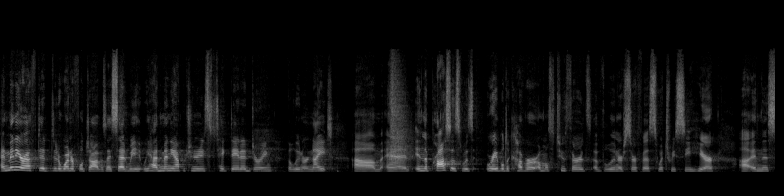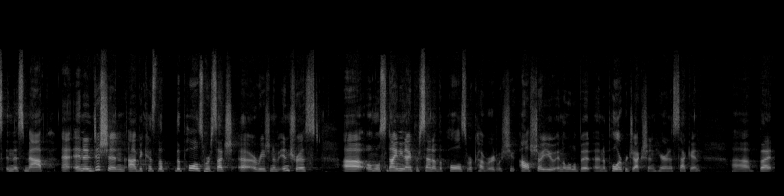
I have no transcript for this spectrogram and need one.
MinIRF did, did a wonderful job. As I said, we, we had many opportunities to take data during the lunar night. Um, and in the process, was, we're able to cover almost two thirds of the lunar surface, which we see here uh, in, this, in this map. And in addition, uh, because the, the poles were such a region of interest, uh, almost 99% of the poles were covered, which you, I'll show you in a little bit in a polar projection here in a second. Uh, but,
